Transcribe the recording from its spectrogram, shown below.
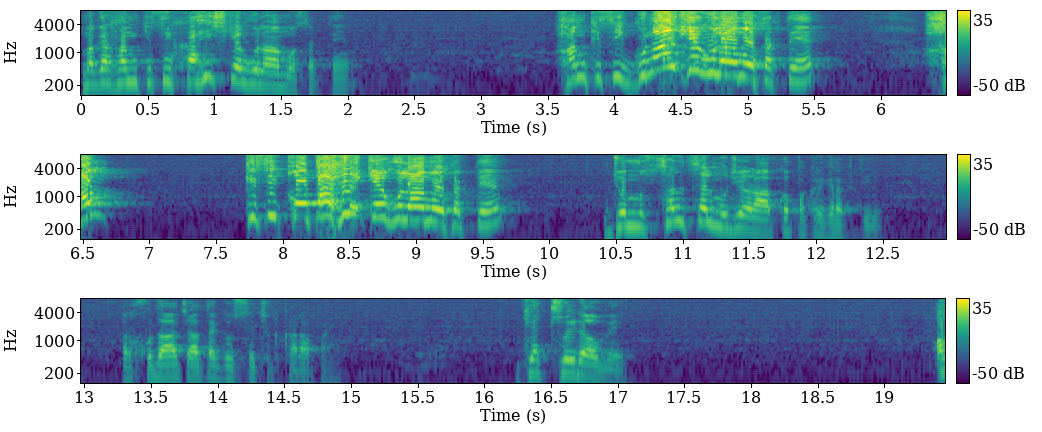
مگر ہم کسی خواہش کے غلام ہو سکتے ہیں۔ ہم کسی گناہ کے غلام ہو سکتے ہیں۔ ہم کسی کوتاہی کے غلام ہو سکتے ہیں جو مسلسل مجھے اور آپ کو پکڑ کے رکھتی ہے۔ اور خدا چاہتا ہے کہ اس سے چھٹکارا پائے گیٹ ریڈ اوے اور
